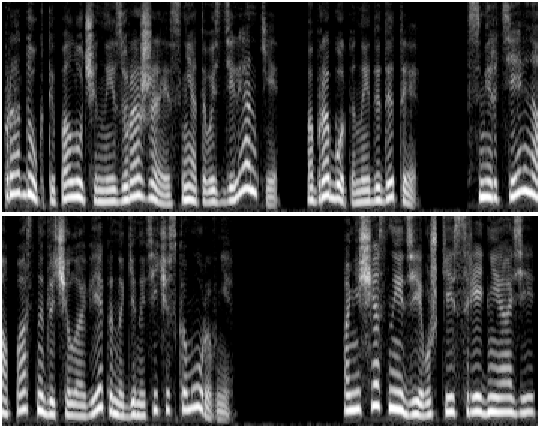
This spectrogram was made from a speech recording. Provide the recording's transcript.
Продукты, полученные из урожая, снятого с делянки, обработанные ДДТ, смертельно опасны для человека на генетическом уровне а несчастные девушки из Средней Азии,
